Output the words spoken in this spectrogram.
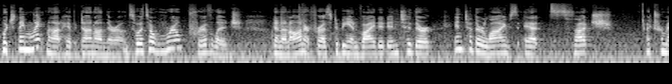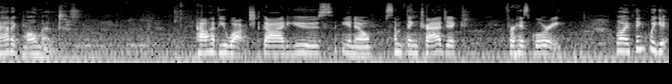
which they might not have done on their own. So it's a real privilege and an honor for us to be invited into their into their lives at such a traumatic moment. How have you watched God use, you know, something tragic for his glory? Well, I think we get,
